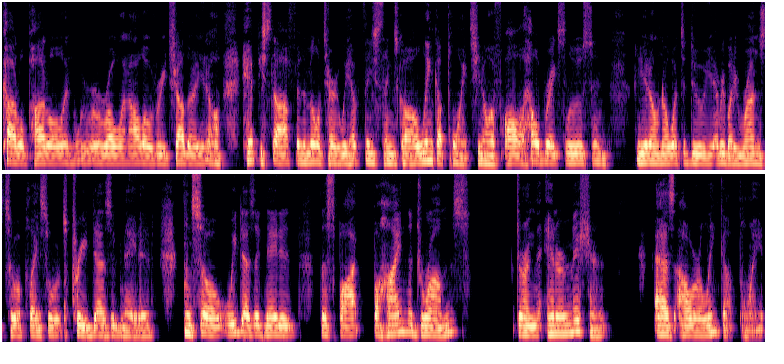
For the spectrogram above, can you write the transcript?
cuddle puddle and we were rolling all over each other, you know, hippie stuff. In the military, we have these things called link up points. You know, if all hell breaks loose and you don't know what to do, everybody runs to a place where it's pre designated. And so we designated the spot behind the drums during the intermission as our link up point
